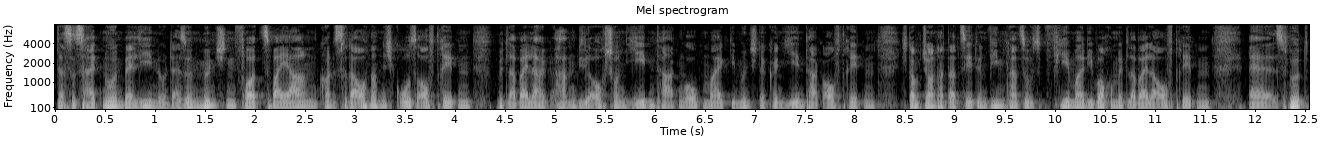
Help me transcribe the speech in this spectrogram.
das ist halt nur in Berlin. Und also in München vor zwei Jahren konntest du da auch noch nicht groß auftreten. Mittlerweile haben die auch schon jeden Tag ein Open Mic. Die Münchner können jeden Tag auftreten. Ich glaube, John hat erzählt, in Wien kannst du viermal die Woche mittlerweile auftreten. Äh, es wird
